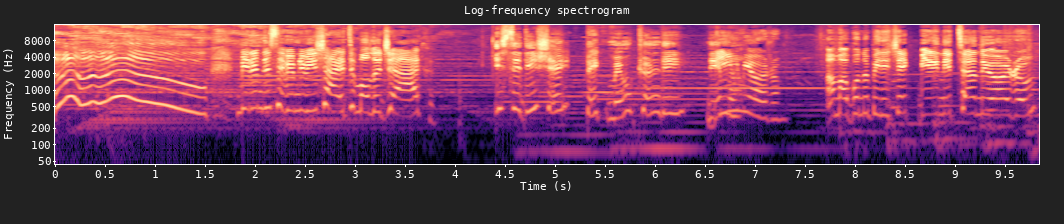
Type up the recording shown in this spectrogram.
Uhu! Benim de sevimli bir işaretim olacak. İstediği şey pek mümkün değil. Değil mi? Bilmiyorum. Ama bunu bilecek birini tanıyorum.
